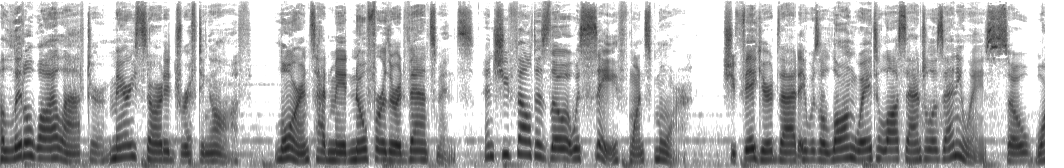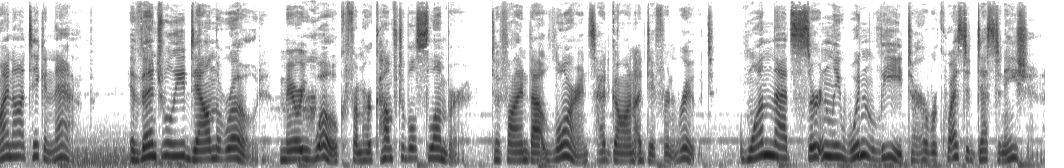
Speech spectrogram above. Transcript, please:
A little while after, Mary started drifting off. Lawrence had made no further advancements, and she felt as though it was safe once more. She figured that it was a long way to Los Angeles, anyways, so why not take a nap? Eventually, down the road, Mary woke from her comfortable slumber to find that Lawrence had gone a different route, one that certainly wouldn't lead to her requested destination.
